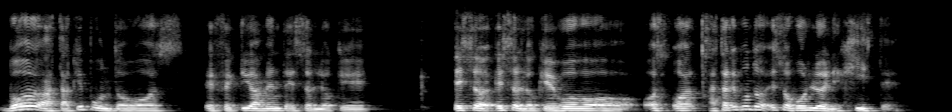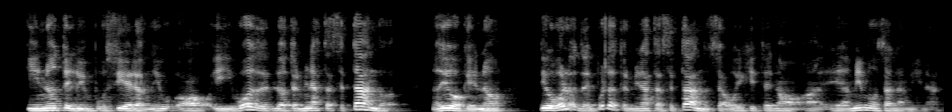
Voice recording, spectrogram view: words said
vos, ¿hasta qué punto vos efectivamente eso es lo que eso, eso es lo que vos, hasta qué punto eso vos lo elegiste y no te lo impusieron y, vos lo terminaste aceptando. No digo que no, digo, vos después lo terminaste aceptando, o sea, vos dijiste, no, a, eh, mí me gustan la mina.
